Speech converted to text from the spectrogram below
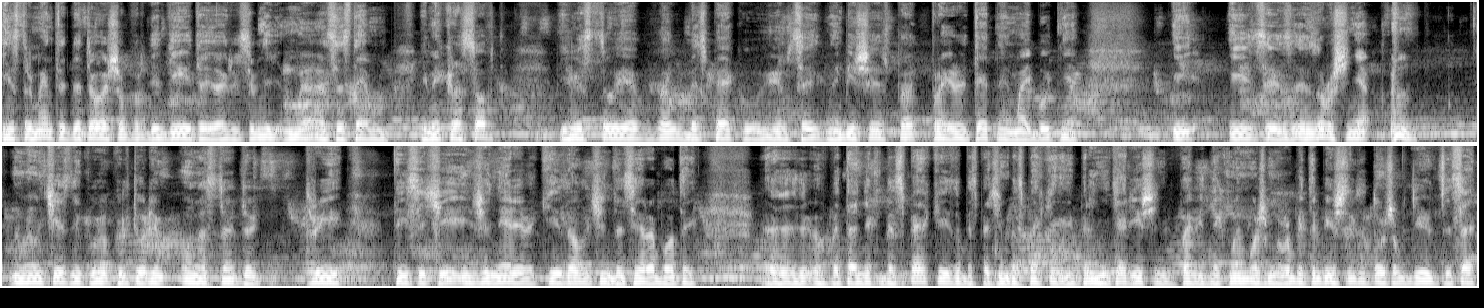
інструменти для того, щоб протидіяти агресивним системам. І Microsoft інвестує в безпеку, і це найбільше пріоритетне майбутнє. І, і зрушення величезній ку- культурі. У нас три тисячі інженерів, які залучені до цієї роботи в питаннях безпеки, забезпечення безпеки і прийняття рішень відповідних. Ми можемо робити більше для того, щоб ділитися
